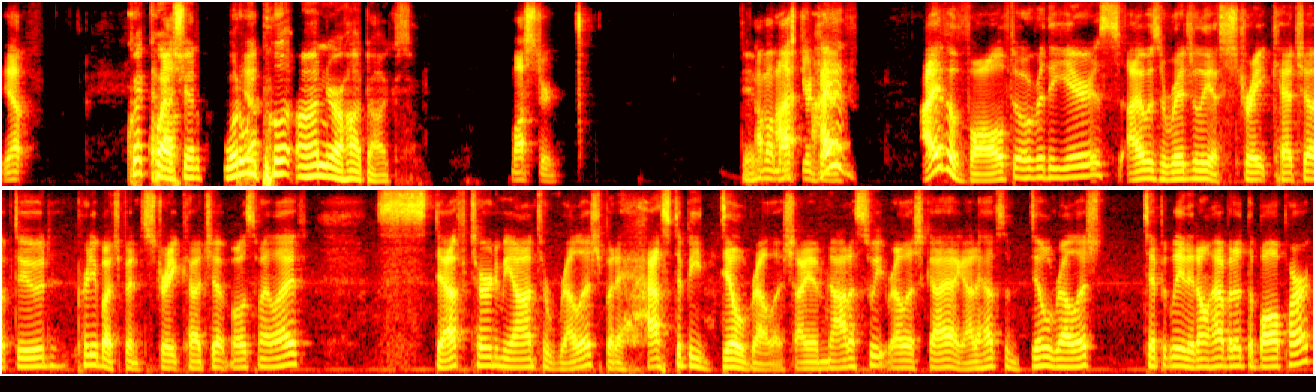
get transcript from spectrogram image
yep. Quick question. What do Yep. we put on your hot dogs? Mustard. David? I'm a mustard I guy. I have evolved over the years. I was originally a straight ketchup dude. Pretty much been straight ketchup most of my life. Steph turned me on to relish, but it has to be dill relish. I am not a sweet relish guy. I got to have some dill relish. Typically, they don't have it at the ballpark,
